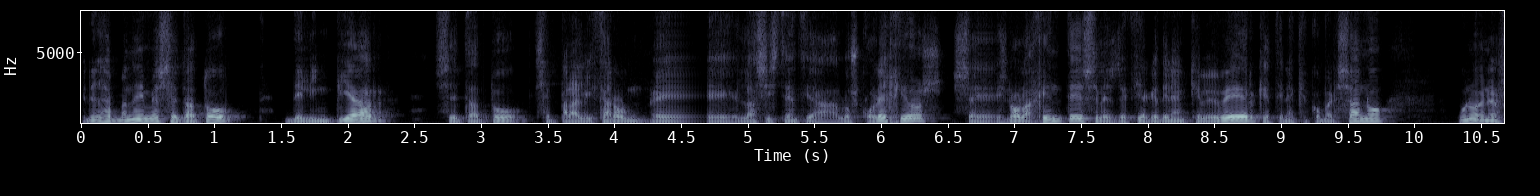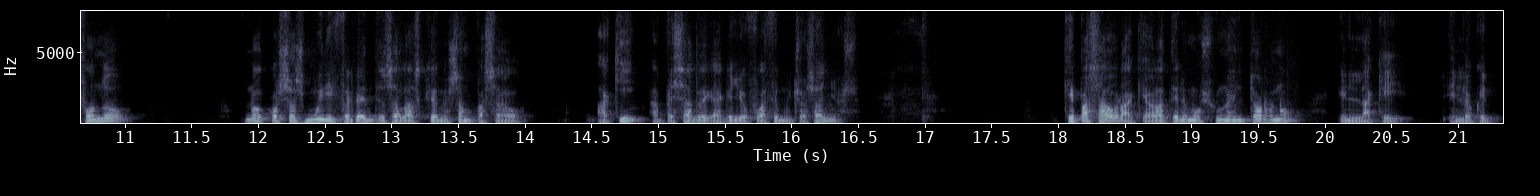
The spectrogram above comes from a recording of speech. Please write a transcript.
En esa pandemia se trató de limpiar, se trató, se paralizaron eh, la asistencia a los colegios, se aisló la gente, se les decía que tenían que beber, que tenían que comer sano. Bueno, en el fondo, no cosas muy diferentes a las que nos han pasado aquí, a pesar de que aquello fue hace muchos años. ¿Qué pasa ahora? Que ahora tenemos un entorno en, la que, lo que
